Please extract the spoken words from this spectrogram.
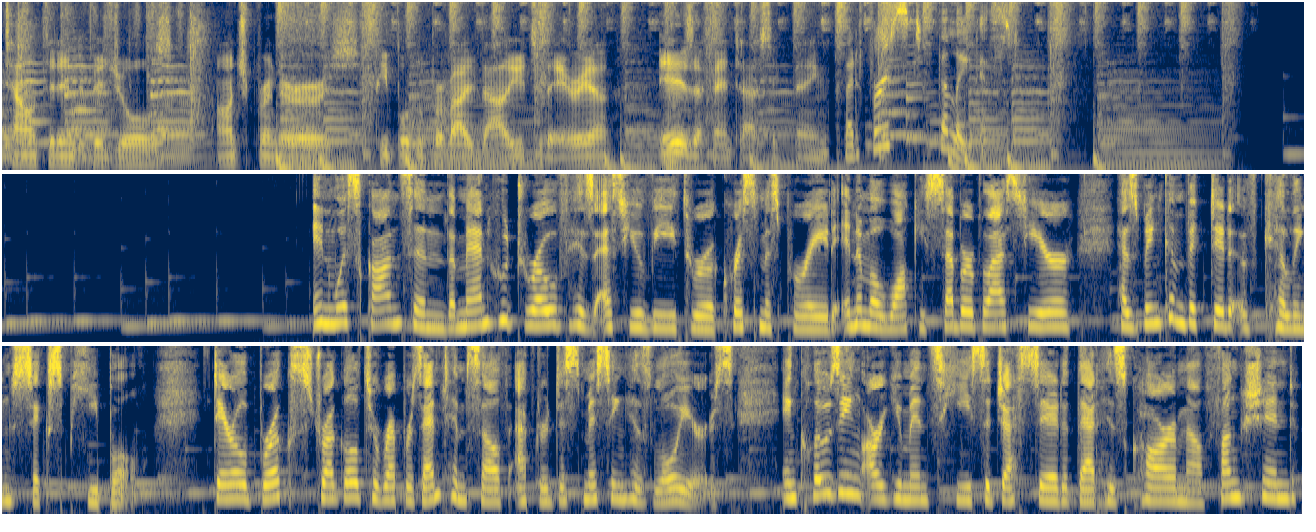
talented individuals, entrepreneurs, people who provide value to the area is a fantastic thing. But first, the latest. In Wisconsin, the man who drove his SUV through a Christmas parade in a Milwaukee suburb last year has been convicted of killing six people. Darrell Brooks struggled to represent himself after dismissing his lawyers. In closing arguments, he suggested that his car malfunctioned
